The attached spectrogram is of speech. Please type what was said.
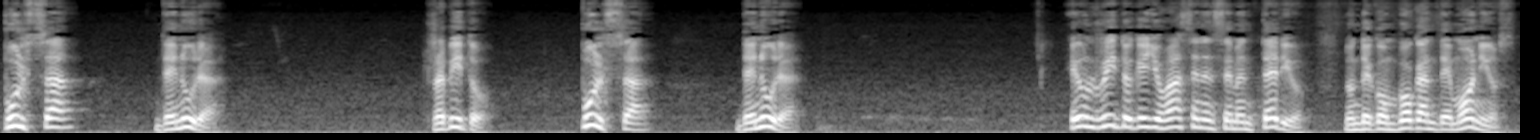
Pulsa de Nura. Repito, pulsa de Nura. Es un rito que ellos hacen en cementerio, donde convocan demonios.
